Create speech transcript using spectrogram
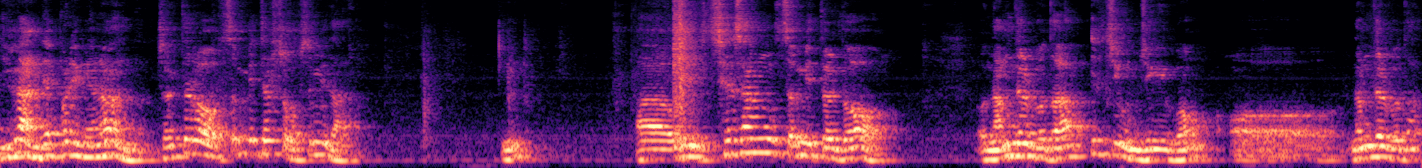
이거 안 돼버리면은 절대로 썸밋할 수 없습니다. 응? 아, 우리 세상 썸밋들도 어, 남들보다 일찍 움직이고 어, 남들보다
